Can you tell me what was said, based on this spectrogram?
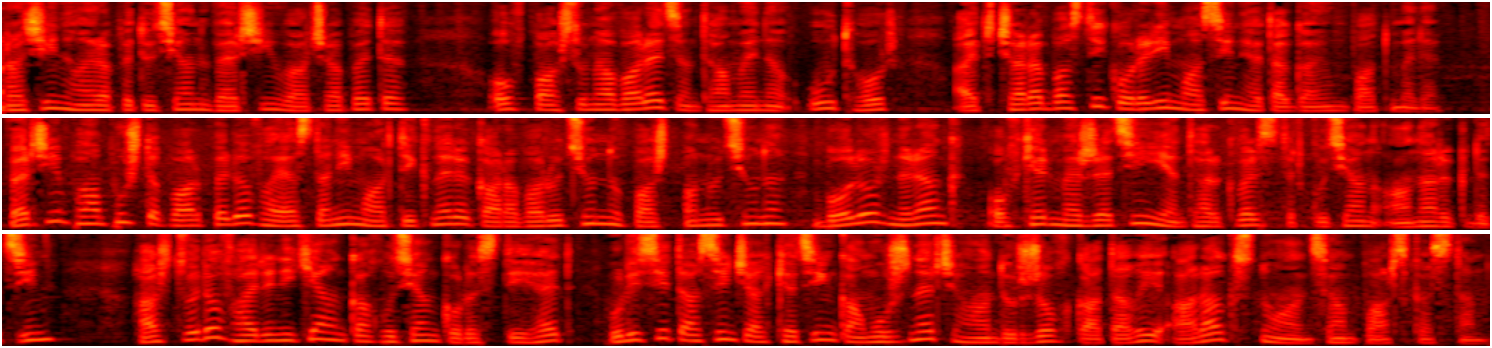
առաջին հանրապետության վերջին վարչապետը, ով պաշտոնավարեց ընդամենը 8 օր, այդ չարաբաստիկ օրերի մասին հետագայում պատմել է. Վերջին փամփուշտը պարպելով Հայաստանի մարտիկները կառավարությունն ու պաշտպանությունը բոլոր նրանք, ովքեր մերժեցին ենթարկվել ստրկության անարգ լծին, հաշտվելով հայրենիքի անկախության կորստի հետ, հուլիսի 10-ին ճեղքեցին կամուրջներ չհանդուրժող կատաղի Արաքսն ու անցան Պարսկաստան,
